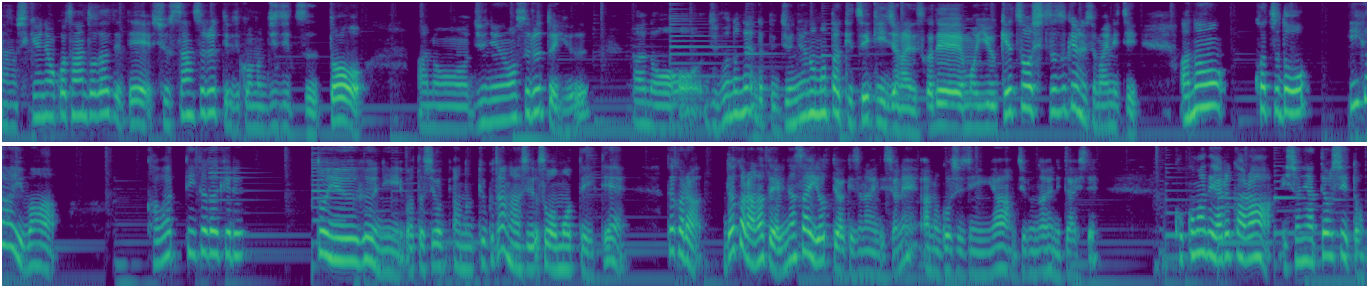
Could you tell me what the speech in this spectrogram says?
あの子宮にお子さんを育てて出産するっていうこの事実とあの授乳をするというあの自分のねだって授乳のもとは血液じゃないですか。でもう輸血をし続けるんですよ毎日。あの活動以外は変わっていただけるというふうに私はあの極端な話そう思っていてだからだからあなたやりなさいよってわけじゃないんですよね。あのご主人や自分の親に対して。ここまでやるから一緒にやってほしいと。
